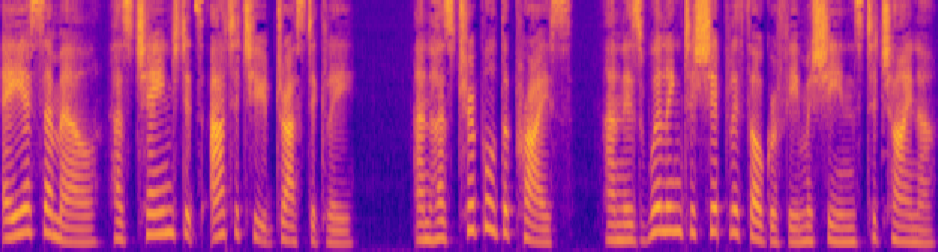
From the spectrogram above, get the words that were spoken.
ASML has changed its attitude drastically and has tripled the price and is willing to ship lithography machines to China.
